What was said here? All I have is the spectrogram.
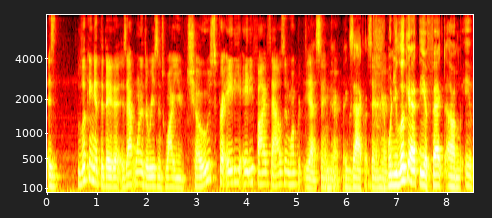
is looking at the data? Is that one of the reasons why you chose for 80, 85,000? One, per- yeah, same here. Exactly. Same here. When you look at the effect, um, it,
